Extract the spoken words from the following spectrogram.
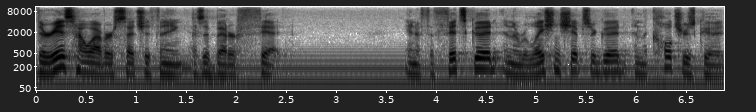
There is, however, such a thing as a better fit. And if the fit's good and the relationships are good and the culture's good,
